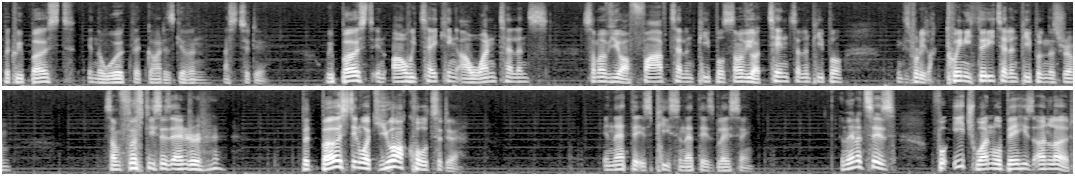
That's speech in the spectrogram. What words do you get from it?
but we boast in the work that God has given us to do. We boast in are we taking our one talents? Some of you are five talent people, some of you are 10 talent people. I think there's probably like 20, 30 talent people in this room. Some 50, says Andrew. but boast in what you are called to do in that there is peace, in that there is blessing. And then it says, For each one will bear his own load.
